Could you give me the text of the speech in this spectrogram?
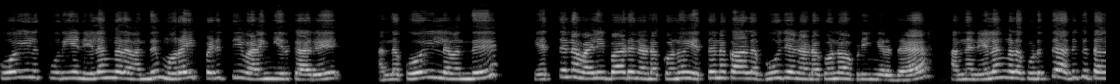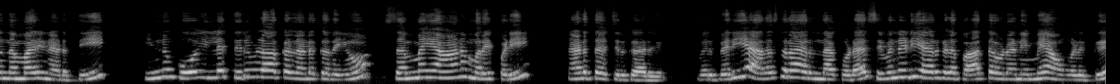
கோயிலுக்குரிய நிலங்களை வந்து முறைப்படுத்தி வழங்கியிருக்காரு. அந்த கோயில்ல வந்து எத்தனை வழிபாடு நடக்கணும் எத்தனை கால பூஜை நடக்கணும் அப்படிங்கிறத அந்த நிலங்களை கொடுத்து அதுக்கு தகுந்த மாதிரி நடத்தி இன்னும் கோயில்ல திருவிழாக்கள் நடக்கதையும் செம்மையான முறைப்படி நடத்த வச்சிருக்காரு. இவர் பெரிய அரசரா இருந்தா கூட சிவனடியார்களை பார்த்த உடனேமே அவங்களுக்கு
